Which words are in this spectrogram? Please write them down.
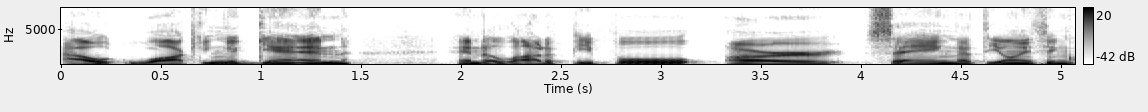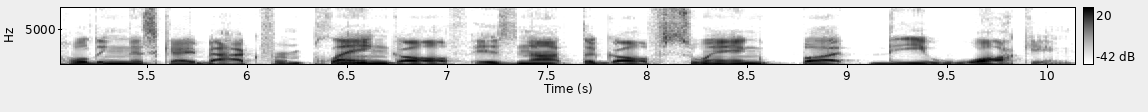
out walking again. And a lot of people are saying that the only thing holding this guy back from playing golf is not the golf swing, but the walking.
